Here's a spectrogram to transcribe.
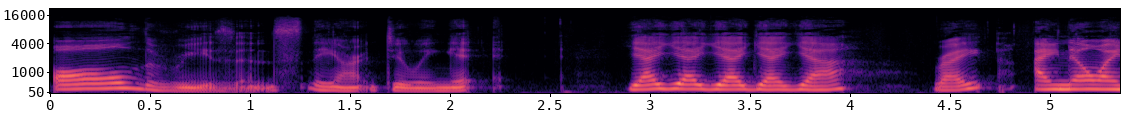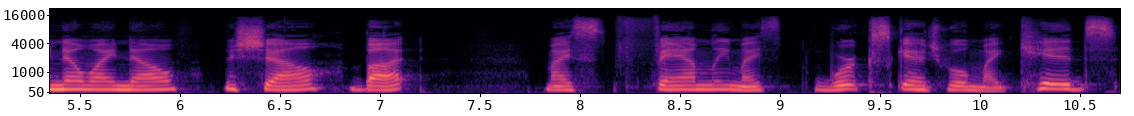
all the reasons they aren't doing it. Yeah, yeah, yeah, yeah, yeah, right? I know, I know, I know, Michelle, but my family, my work schedule, my kids,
